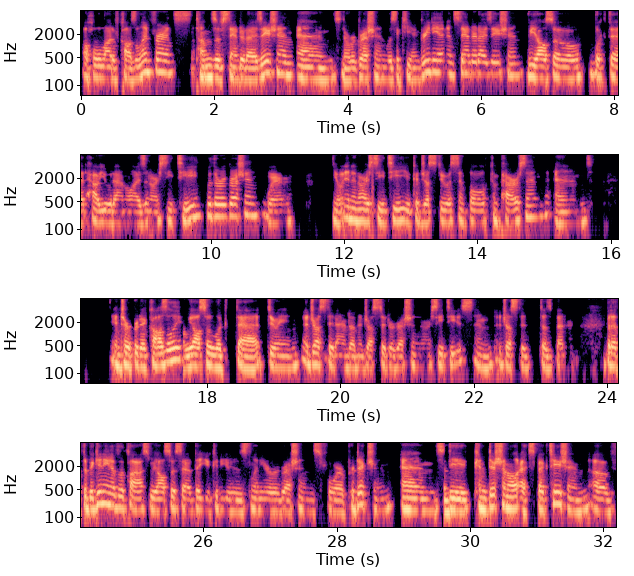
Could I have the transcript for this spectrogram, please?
a whole lot of causal inference, tons of standardization, and you know, regression was a key ingredient in standardization. We also looked at how you would analyze an RCT with a regression, where you know, in an RCT, you could just do a simple comparison and interpret it causally. We also looked at doing adjusted and unadjusted regression in RCTs, and adjusted does better. But at the beginning of the class, we also said that you could use linear regressions for prediction and the conditional expectation of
